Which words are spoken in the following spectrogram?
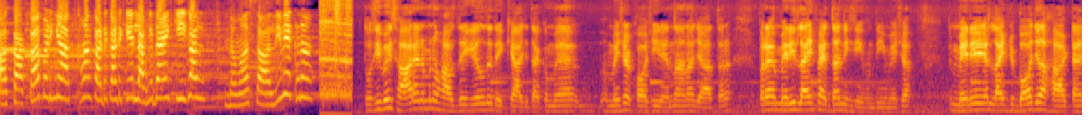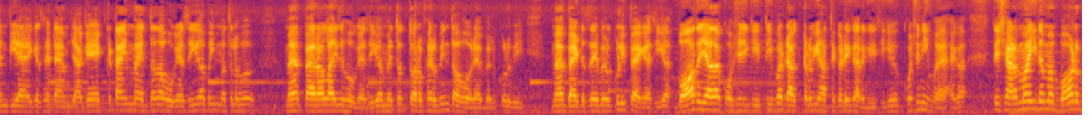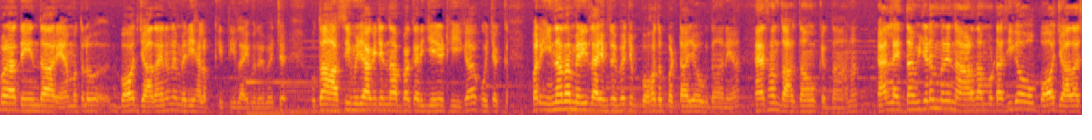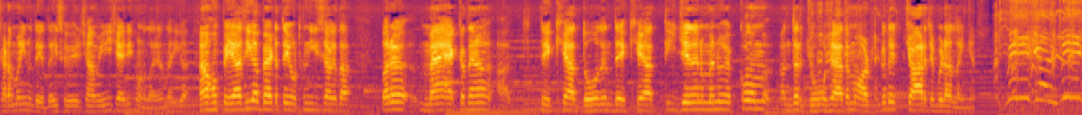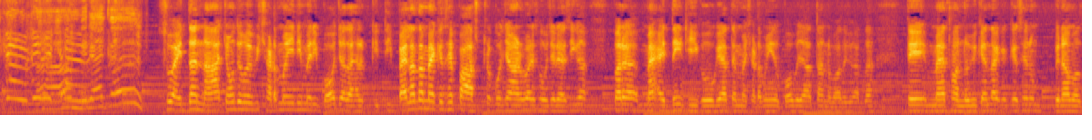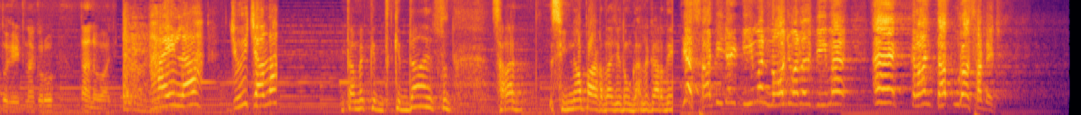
ਆ ਕਾਕਾ ਬੜੀਆਂ ਅੱਖਾਂ ਕੱਢ ਕੱਢ ਕੇ ਲੰਘਦਾ ਹੈ ਕੀ ਗੱਲ? ਨਵਾਂ ਸਾਲ ਨਹੀਂ ਵੇਖਣਾ? ਤੁਸੀਂ ਬਈ ਸਾਰਿਆਂ ਨੇ ਮੈਨੂੰ ਹੱਸਦੇ ਖੇਲਦੇ ਦੇਖਿਆ ਅੱਜ ਤੱਕ, ਮੈਂ ਹਮੇਸ਼ਾ ਖੁਸ਼ ਹੀ ਰਹਿੰਦਾ ਨਾ ਜ਼ਿਆਦਾਤਰ, ਪਰ ਮੇਰੀ ਲਾਈਫ ਐਦਾਂ ਨਹੀਂ ਸੀ ਹੁੰਦੀ ਹਮੇਸ਼ਾ। ਤੇ ਮੇਰੇ ਲਾਈਫ 'ਚ ਬਹੁਤ ਜ਼ਿਆਦਾ ਹਾਰਡ ਟਾਈਮ ਵੀ ਆਇਆ ਕਿਸੇ ਟਾਈਮ ਜਾ ਕੇ, ਇੱਕ ਟਾਈਮ ਮੈਂ ਇਦਾਂ ਦਾ ਹੋ ਗਿਆ ਸੀਗਾ ਬਈ ਮਤਲਬ ਮੈਂ ਪੈਰਾਲਾਈਜ਼ ਹੋ ਗਿਆ ਸੀਗਾ, ਮੇਰੇ ਤੋਂ ਤੁਰ ਫਿਰ ਵੀ ਨਹੀਂ ਤਾਂ ਹੋ ਰਿਹਾ ਬਿਲਕੁਲ ਵੀ। ਮੈਂ ਬੈੱਡ ਤੇ ਬਿਲਕੁਲ ਹੀ ਪੈ ਗਿਆ ਸੀਗਾ। ਬਹੁਤ ਜ਼ਿਆਦਾ ਕੋਸ਼ਿਸ਼ ਕੀਤੀ, ਪਰ ਡਾਕਟਰ ਵੀ ਹੱਥ ਖੜੇ ਕਰ ਗਏ ਸੀਗੇ ਕੁਝ ਨਹੀਂ ਹੋਇਆ ਹੈਗਾ। ਤੇ ਸ਼ਰਮਾ ਜੀ ਦਾ ਮੈਂ ਬਹੁਤ ਬੜਾ ਦੇਣਦਾਰ ਆ ਮਤਲਬ ਬਹੁਤ ਜ਼ਿਆਦਾ ਇਹਨਾਂ ਨੇ ਮੇਰੀ ਹੈਲਪ ਕੀਤੀ ਲਾਈਫ ਦੇ ਵਿੱਚ। ਉਦਾਂ ਹਾਸੀ ਮਜ਼ਾਕ ਜਿੰਨਾ ਆਪਾਂ ਕਰੀਏ ਠੀਕ ਆ, ਕੋਈ ਚੱਕਰ ਪਰ ਇਹਨਾਂ ਦਾ ਮੇਰੀ ਲਾਈਫ ਦੇ ਵਿੱਚ ਬਹੁਤ ਵੱਡਾ ਯੋਗਦਾਨ ਆ। ਮੈਂ ਤੁਹਾਨੂੰ ਦੱਸਦਾ ਹਾਂ ਕਿਦਾਂ, ਹਨਾ? ਗੱਲ ਇਦਾਂ ਵੀ ਜਿਹੜਾ ਮੇਰੇ ਨਾਲ ਦਾ ਮੁੰਡਾ ਸੀਗਾ, ਉਹ ਬਹੁਤ ਜ਼ਿਆਦਾ ਸ਼ਰਮਾ ਹੀ ਨੂੰ ਦੇਦਾ ਸੀ ਸਵੇਰ ਸ਼ਾਮ ਹੀ ਨਹੀਂ, ਸ਼ਹਿਰੀ ਸੁਣਦਾ ਰਹਿੰਦਾ ਸੀਗਾ। ਮੈਂ ਹੁਣ ਪਿਆ ਸੀਗਾ ਬੈੱਡ ਤੇ, ਉੱਠ ਨਹੀਂ ਸਕਦਾ। ਪਰ ਮੈਂ ਇੱਕ ਦਿਨ ਦੇਖਿਆ ਦੋ ਦਿਨ ਦੇਖਿਆ ਤੀਜੇ ਦਿਨ ਮੈਨੂੰ ਇੱਕਦਮ ਅੰਦਰ ਜੋਸ਼ ਆਇਆ ਤੇ ਮੈਂ ਉੱਠ ਕੇ ਤੇ ਚਾਰ ਚਪੇੜਾਂ ਲਾਈਆਂ। ਸੋ ਐਦਾਂ ਨਾ ਚਾਹੁੰਦੇ ਹੋਏ ਵੀ ਛੜਮਾ ਜੀ ਨੇ ਮੇਰੀ ਬਹੁਤ ਜ਼ਿਆਦਾ ਹੈਲਪ ਕੀਤੀ। ਪਹਿਲਾਂ ਤਾਂ ਮੈਂ ਕਿਸੇ ਪਾਸਟਰ ਕੋਲ ਜਾਣ ਬਾਰੇ ਸੋਚ ਰਿਹਾ ਸੀਗਾ ਪਰ ਮੈਂ ਐਦਾਂ ਹੀ ਠੀਕ ਹੋ ਗਿਆ ਤੇ ਮੈਂ ਛੜਮਾ ਜੀ ਦਾ ਬਹੁਤ ਜ਼ਿਆਦਾ ਧੰਨਵਾਦ ਕਰਦਾ। ਤੇ ਮੈਂ ਤੁਹਾਨੂੰ ਵੀ ਕਹਿੰਦਾ ਕਿ ਕਿਸੇ ਨੂੰ ਬਿਨਾਂ ਮਲ ਤੋਂ ਹੇਟ ਨਾ ਕਰੋ। ਧੰਨਵਾਦ ਜੀ। ਹਾਈ ਲਾ ਜੂਹੀ ਚਾਵਲਾ। ਤਾਂ ਮੈਂ ਕਿ- ਕਿੱਦਾਂ ਇਸ ਸੀਨਾ ਸੀਨਾ ਪਾਟਦਾ ਜਦੋਂ ਗੱਲ ਕਰਦੇ ਇਹ ਸਾਡੀ ਜਿਹੜੀ ਟੀਮ ਹੈ, ਨੌਜਵਾਨਾਂ ਦੀ ਟੀਮ ਹੈ, ਇਹ ਕਰੰਟ ਆ ਪੂਰਾ ਸਾਡੇ ਚ।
